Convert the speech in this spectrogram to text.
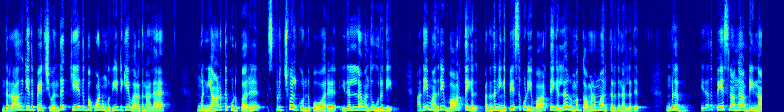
இந்த ராகுகேது பயிற்சி வந்து கேது பகவான் உங்கள் வீட்டுக்கே வரதுனால உங்கள் ஞானத்தை கொடுப்பாரு ஸ்பிரிச்சுவல் கொண்டு போவார். இதெல்லாம் வந்து உறுதி. அதே மாதிரி வார்த்தைகள் அதாவது நீங்கள் பேசக்கூடிய வார்த்தைகளில் ரொம்ப கவனமாக இருக்கிறது நல்லது. உங்களை ஏதாவது பேசுனாங்க அப்படின்னா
